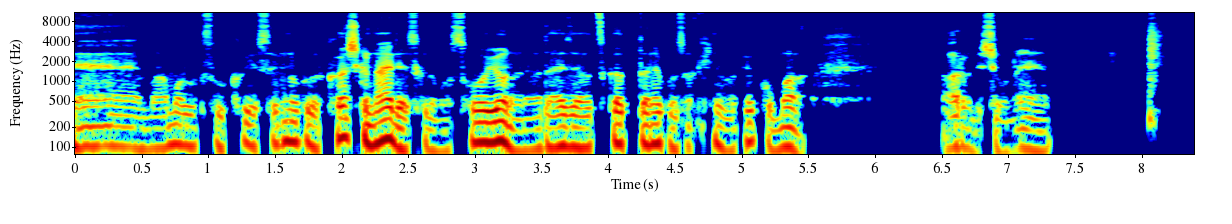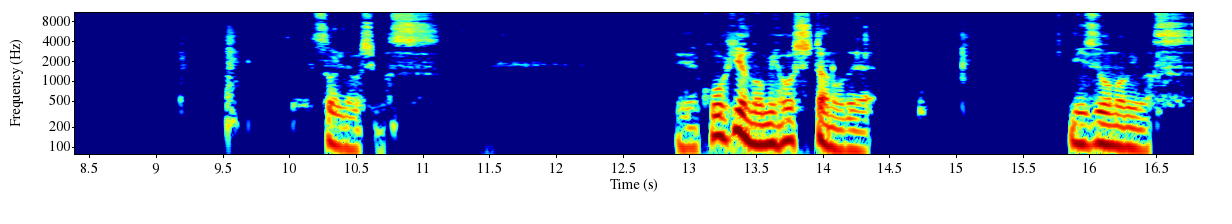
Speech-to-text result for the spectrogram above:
ねえ、まあ、あんまそう、SF のことは詳しくないですけども、そういうようなね、題材を使ったね、この作品が結構まあ、あるんでしょうね。座り直します。えー、コーヒーを飲み干したので、水を飲みます。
